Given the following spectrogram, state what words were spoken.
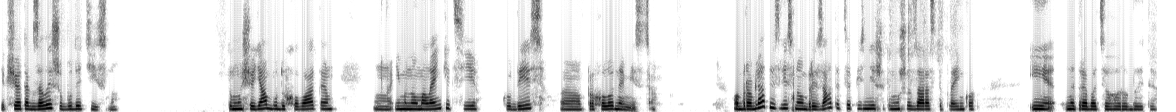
Якщо я так залишу, буде тісно. Тому що я буду ховати іменно маленькі ці кудись е, в прохолодне місце. Обробляти, звісно, обрізати це пізніше, тому що зараз тепленько. І не треба цього робити.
